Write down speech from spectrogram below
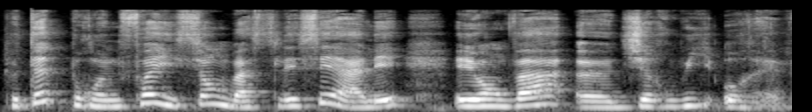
peut-être pour une fois ici, on va se laisser aller et on va dire oui au rêve.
